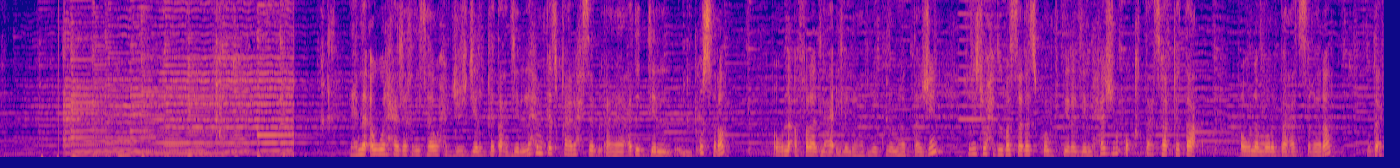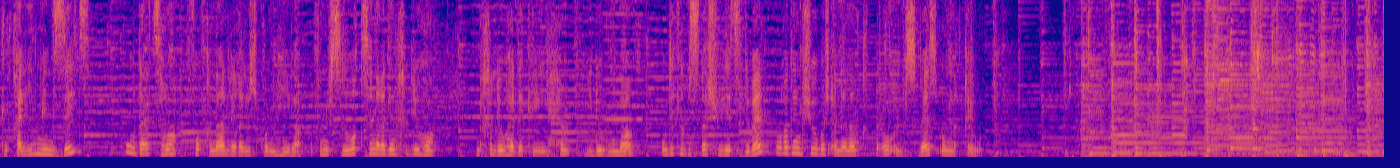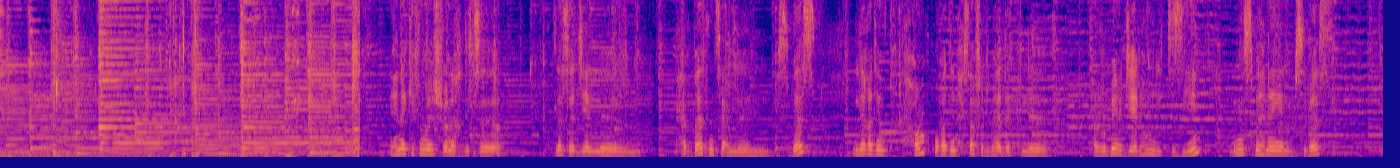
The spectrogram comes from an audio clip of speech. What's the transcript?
هنا أول حاجة خديتها واحد جوج ديال القطع ديال اللحم كتبقى على حسب العدد ديال الأسرة اولا أفراد العائلة اللي غادي ياكلوا من هذا الطاجين. خديت واحد البصلة تكون كبيرة ديال الحجم وقطعتها قطع اولا مربعات صغيرة وضعت القليل من الزيت ووضعتهم فوق النار اللي غادي تكون مهيلة. في نفس الوقت هنا غادي نخليهم نخليو هذاك اللحم يذوب لنا وديك البصلة شوية تدبل وغادي نمشيو باش أننا نقطعوا البسباس ونقيوه هنا كيف ما شفتوا أنا خديت ثلاثة ديال الحبات نتاع البسباس اللي غادي نقطعهم وغادي نحتفظ بهذاك الربيع ديالهم للتزيين بالنسبة هنايا للبسباس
